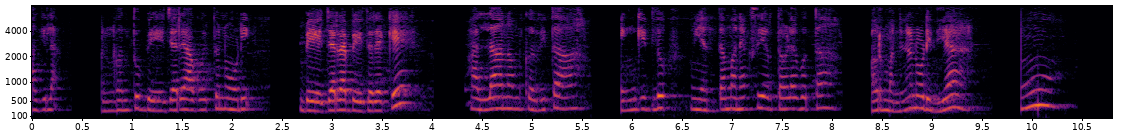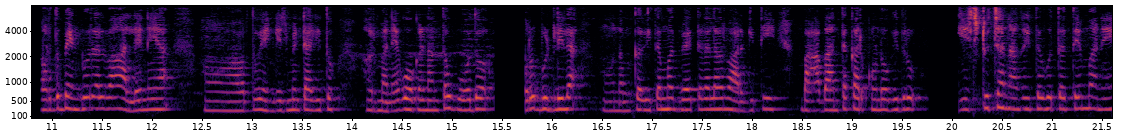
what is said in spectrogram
ಆಗಿಲ್ಲ. ನನಗಂತೂ ಬೇಜಾರೇ ಆಗೋಯ್ತು ನೋಡಿ. ಬೇಜಾರ ಬೇಜಾರಕ್ಕೆ? ಅಲ್ಲ ನಮ್ಮ ಕವಿತಾ, ಹೆಂಗಿದ್ಲು? ಎಂಥ ಮನೆಗೆ ಸೇರ್ತಾಳೆ ಗೊತ್ತಾ? ಅವ್ರ ಮನೇನ ನೋಡಿದ್ಯಾ? ಹ್ಞೂ. ಅವ್ರದ್ದು ಬೆಂಗಳೂರಲ್ವಾ ಅಲ್ಲೇನೇ ಅವ್ರದ್ದು ಎಂಗೇಜ್ಮೆಂಟ್ ಆಗಿತ್ತು. ಅವ್ರ ಮನೆಗೆ ಹೋಗೋಣ ಅಂತ ಓದೋ ಅವರು ಬಿಡ್ಲಿಲ್ಲ. ನಮ್ಮ ಕವಿತಾ ಮದುವೆ ಆಯ್ತಾಳಲ್ಲ ಅವ್ರು ಅರ್ಗಿತಿ, ಬಾಬಾ ಅಂತ ಕರ್ಕೊಂಡು ಹೋಗಿದ್ರು. ಎಷ್ಟು ಚೆನ್ನಾಗೈತೆ ಗೊತ್ತತ್ತೆ ಮನೆ?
